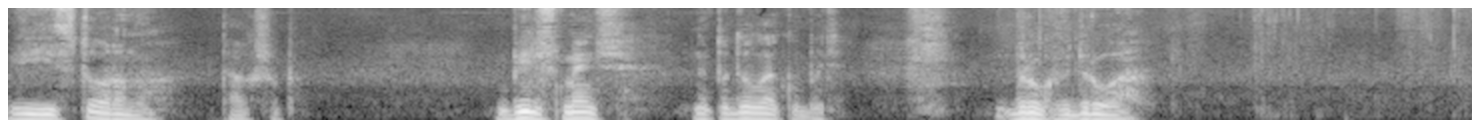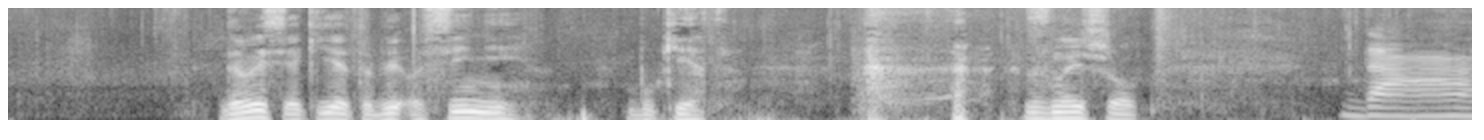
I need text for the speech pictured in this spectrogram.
в її сторону, так щоб більш-менш неподалеку бути друг від друга. Дивись, який я тобі осінній букет знайшов. Да.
